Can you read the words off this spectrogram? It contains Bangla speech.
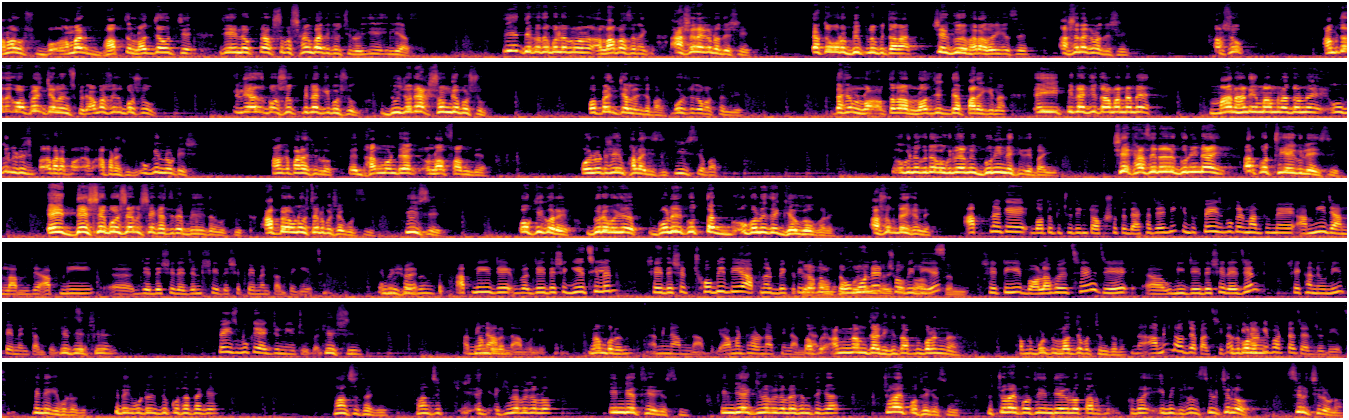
আমার আমার ভাবতে লজ্জা হচ্ছে যে এই লোকটা একসময় সাংবাদিকও ছিল ইলিয়াস। যে কথা বলে লাভ আছে নাকি? আসে না কেন দেশে? এত বড় বিপ্লবী তারা চেগুয়ে ভাড়া হয়ে গেছে। আসে না কেন দেশে? আসুক। আমি তাদেরকে ওপেন চ্যালেঞ্জ করি, আমার সঙ্গে বসুক। ইলিয়াস বসুক, পিনাকি বসুক দুজনে একসঙ্গে বসুক। ওপেন চ্যালেঞ্জ আমার বসুক আমার সঙ্গে। দেখেন তারা লজিক দিয়ে পারে কিনা। এই পিনাকি তো আমার নামে মানহানি মামলার জন্য উকিল নোটিশ পাঠাইছিল উকিল নোটিশ আমাকে পাঠাইছিল, এই ধানমন্ডি এক ল ফার্ম দিয়ে। ওই নোটিশে আমি ফালাই দিছি, কি হচ্ছে আবার ওগুলো ওগুলো ওগুলো আমি গুনি নাকি রে ভাই? শেখ হাসিনার গুনি নাই, আর কোথেকে এগুলি আইছে এই দেশে বসে আমি শেখ হাসিনার বিরোধিতা করছি, আপনার অনুষ্ঠানে বসে করছি, কি হয়েছে ও কি করে? দূরে বসে গলির কুত্তা গলিতে ঘেউ ঘেউ করে। আসুক না এখানে। আপনাকে গত কিছুদিন টক শোতে দেখা যায়নি, কিন্তু ফেসবুকের মাধ্যমে আমি জানলাম যে আপনি যে দেশের এজেন্ট সেই দেশে পেমেন্ট আনতে গিয়েছেন। এ বিষয়ে আপনি যে যে দেশে গিয়েছিলেন সেই দেশের ছবি দিয়ে আপনার ব্যক্তিগত ভ্রমণের ছবি দিয়ে সেটি বলা হয়েছে যে উনি যে দেশের এজেন্ট সেখানে উনি পেমেন্ট আনতে দিয়েছে? ফেসবুকে একজন ইউটিউবার আমি নাম। না বলি এখানে। নাম বলেন। আমি নাম না বলি আমার ধারণা আপনি নাম আমি নাম জানি কিন্তু আপনি বলেন না। আপনি বলতে লজ্জা পাচ্ছেন কেন? না আমি লজ্জা পাচ্ছি না। পিনাকি ভট্টাচার্য দিয়েছেন। পিনাকি ভট্টাচার্য। পিনাকি ভট্টাচার্য কোথায় থাকে? ফ্রান্সে থাকে। ফ্রান্সে কীভাবে গেল? ইন্ডিয়া থেকে গেছে। ইন্ডিয়া কীভাবে গেলো? এখান থেকে চোরাই পথে গেছে। তো চোরাই পথে ইন্ডিয়া গেলো তার কোনো ইমিগ্রেশন সিল ছিল? সিল ছিল না।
